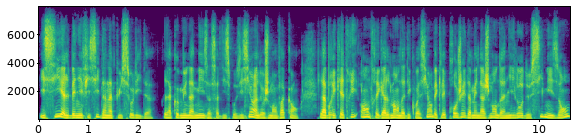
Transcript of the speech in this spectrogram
Ici, elle bénéficie d'un appui solide. La commune a mis à sa disposition un logement vacant. La briqueterie entre également en adéquation avec les projets d'aménagement d'un îlot de six maisons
